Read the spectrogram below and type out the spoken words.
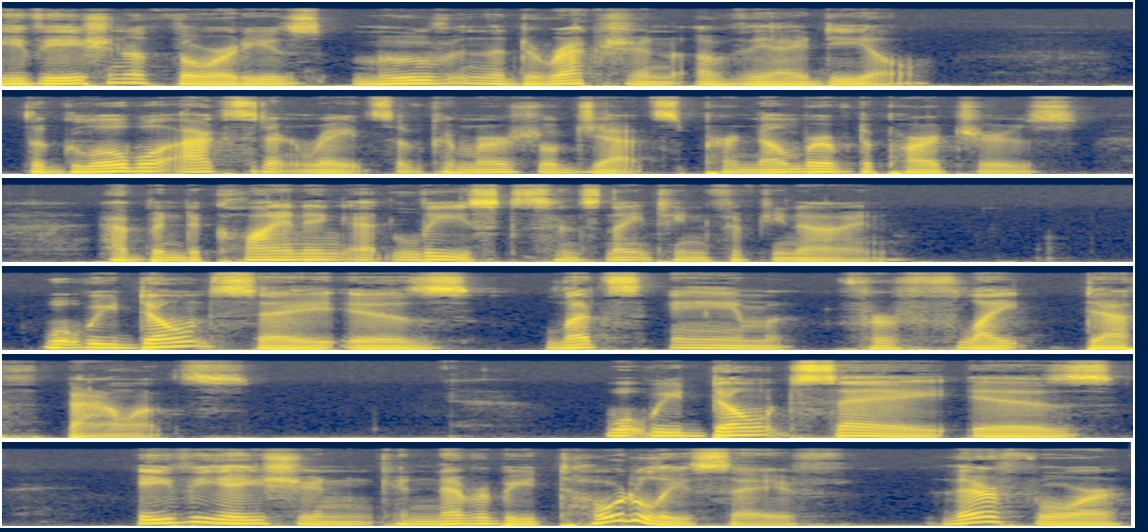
aviation authorities move in the direction of the ideal. The global accident rates of commercial jets per number of departures have been declining at least since 1959. What we don't say is, let's aim for flight death balance. What we don't say is aviation can never be totally safe, therefore,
